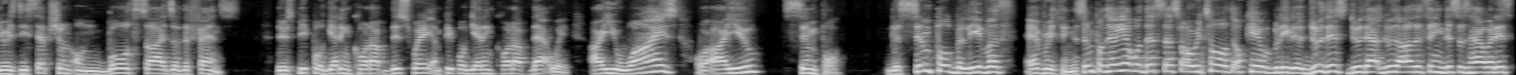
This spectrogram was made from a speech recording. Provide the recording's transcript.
There is deception on both sides of the fence. There's people getting caught up this way and people getting caught up that way. Are you wise or are you simple? The simple believeth everything. The simple, yeah, well, that's that's what we're told. Okay, we believe it. Do this, do that, do the other thing. This is how it is.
